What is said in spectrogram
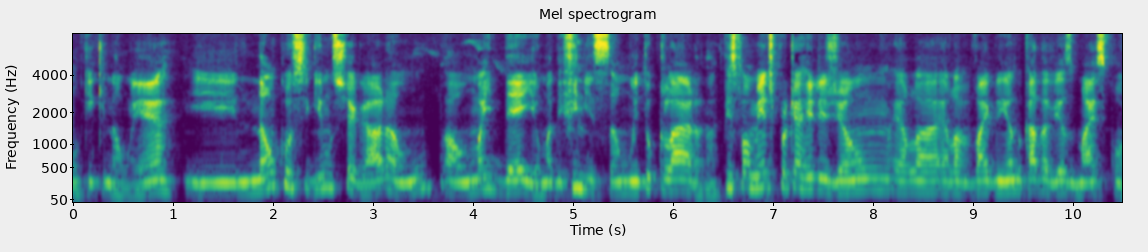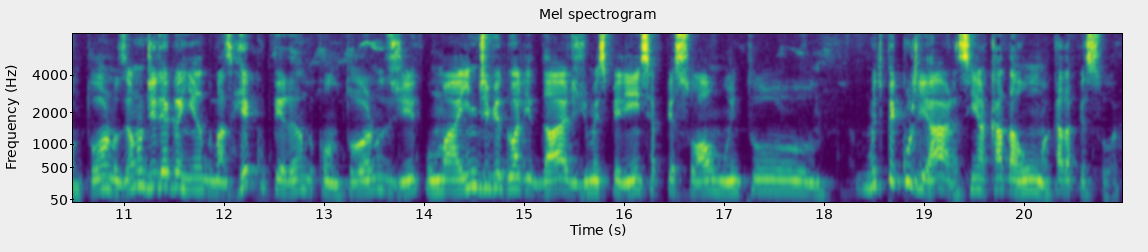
o que, que não é, e não conseguimos chegar a, um, a uma ideia, uma definição muito clara, né? Principalmente porque a religião, ela, ela vai ganhando cada vez mais contornos, eu não diria ganhando, mas recuperando contornos de uma individualidade, de uma experiência pessoal muito muito peculiar assim a cada um, a cada pessoa.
